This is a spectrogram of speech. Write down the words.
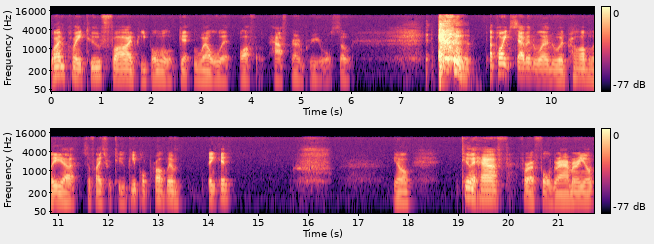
1.25 people will get well lit off of half gram pre-roll. So a 0.71 would probably uh, suffice for two people, probably, I'm thinking. You know, two and a half for a full grammar, you know.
